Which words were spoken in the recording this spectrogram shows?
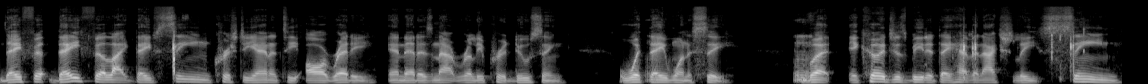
they feel they feel like they've seen Christianity already, and that is not really producing what they want to see. But it could just be that they haven't actually seen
